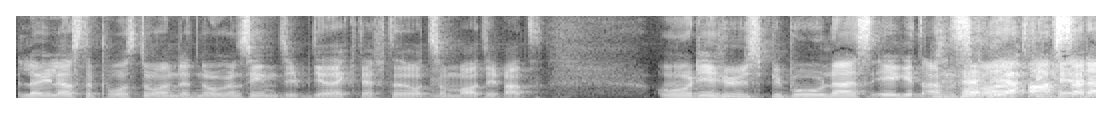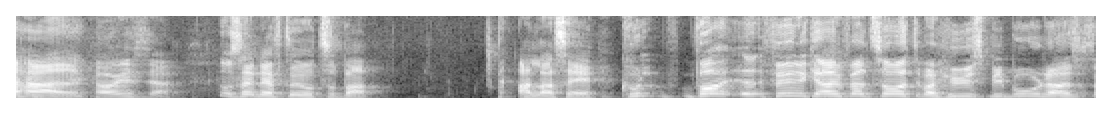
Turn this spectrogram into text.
löjligaste påståendet någonsin typ direkt efteråt som var typ att Åh, det är Husbybornas eget ansvar att fixa det här. Ja, just det. Och sen efteråt så bara alla säger Koll, vad, eh, Fredrik Reinfeldt sa att det var Husbybornas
